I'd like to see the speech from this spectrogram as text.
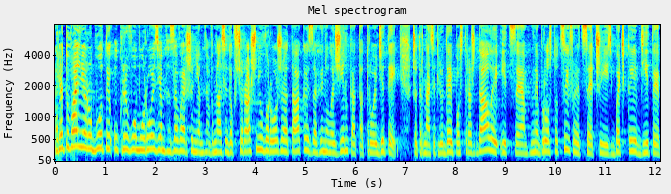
Рятувальні роботи у Кривому Розі завершені. Внаслідок вчорашньої ворожої атаки загинула жінка та троє дітей. 14 людей постраждали, і це не просто цифри, це чиїсь батьки, діти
